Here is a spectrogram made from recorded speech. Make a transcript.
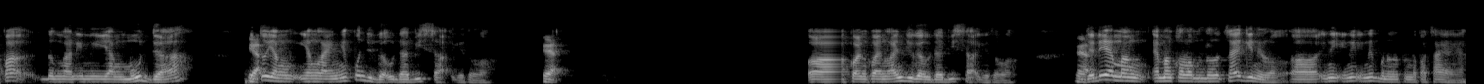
apa? Dengan ini yang mudah Ya. itu yang yang lainnya pun juga udah bisa gitu loh. Ya. Eh, koin-koin lain juga udah bisa gitu loh. Ya. Jadi emang emang kalau menurut saya gini loh, eh, ini ini ini menurut pendapat saya ya.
